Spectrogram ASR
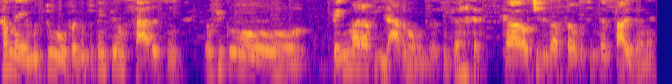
também é muito, foi muito bem pensada, assim. Eu fico bem maravilhado, vamos dizer assim, com a, com a utilização do synthesizer, né?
